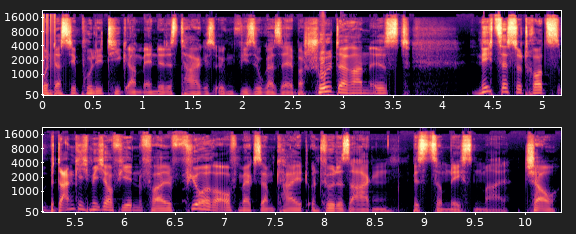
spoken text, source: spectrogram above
und dass die Politik am Ende des Tages irgendwie sogar selber schuld daran ist. Nichtsdestotrotz bedanke ich mich auf jeden Fall für eure Aufmerksamkeit und würde sagen, bis zum nächsten Mal. Ciao.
